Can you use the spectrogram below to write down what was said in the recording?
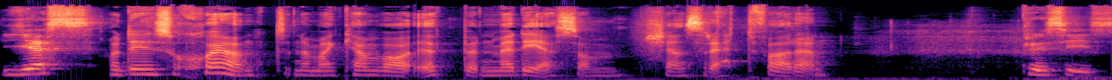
Yes, Och det är så skönt när man kan vara öppen med det som känns rätt för en. precis.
